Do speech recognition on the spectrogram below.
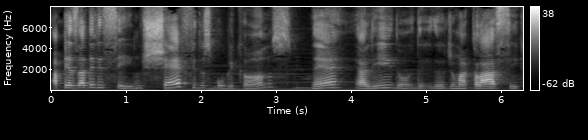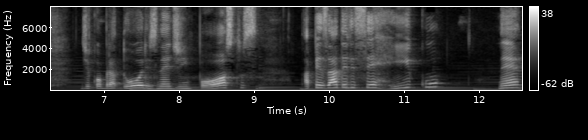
apesar dele ser um chefe dos publicanos, né, ali do, de, de uma classe de cobradores, né, de impostos, apesar dele ser rico, né,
